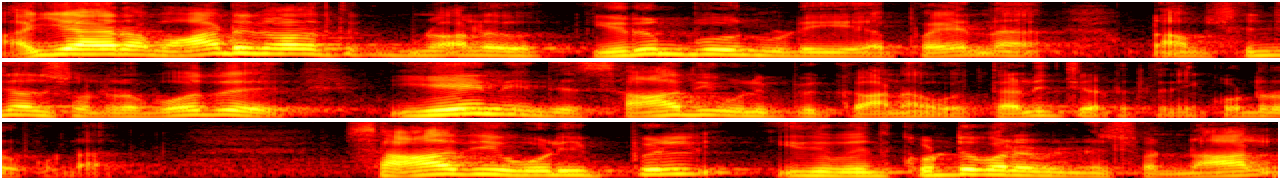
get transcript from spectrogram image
ஐயாயிரம் ஆண்டு காலத்துக்கு முன்னால் இரும்புனுடைய பயனை நாம் செஞ்சோன்னு சொல்கிற போது ஏன் இந்த சாதி ஒழிப்புக்கான ஒரு தனிச்சட்டத்தினை கொண்டு வரக்கூடாது? சாதி ஒழிப்பில் இது வந்து கொண்டு வர வேண்டும் சொன்னால்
